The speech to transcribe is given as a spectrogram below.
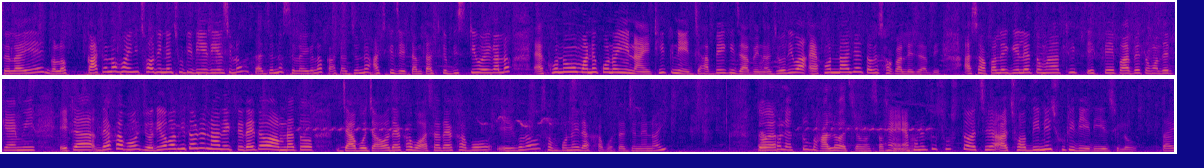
সেলাইয়ে গেলো কাটানো হয়নি, ছ দিনে ছুটি দিয়ে দিয়েছিল, তার জন্য সেলাইগুলো কাটার জন্য আজকে যেতাম। তো আজকে বৃষ্টি হয়ে গেল এখনও মানে কোনো ই নাই, ঠিক নেই, যাবে কি যাবে না। যদি বা এখন না যায়, তবে সকালে যাবে। আর সকালে গেলে তোমরা ঠিক দেখতেই পাবে, তোমাদেরকে আমি এটা দেখাবো। যদিও বা ভিতরে না দেখতে দেয়, তো আমরা তো যাব, যাওয়া দেখাবো, আসা দেখাবো, এগুলো সম্পূর্ণই দেখাবো, তার জন্য নয়। তো এখন একটু ভালো আছে আমার হ্যাঁ এখন একটু সুস্থ আছে আর ছ দিনই ছুটি দিয়ে দিয়েছিল। তাই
